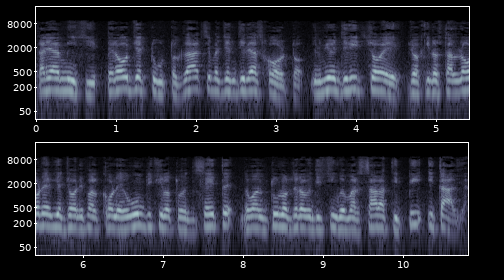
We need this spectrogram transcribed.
Cari amici, per oggi è tutto. Grazie per il gentile ascolto. Il mio indirizzo è Gioacchino Stallone, via Giovanni Falcone 11, 827 91025 Marsala TP Italia.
